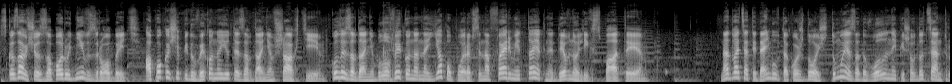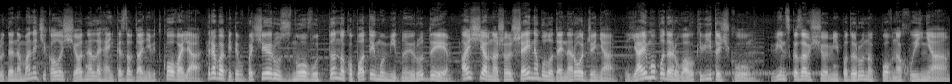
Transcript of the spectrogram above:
Сказав, що за пару днів зробить. А поки що піду виконую те завдання в шахті. Коли завдання було виконане, я попорався на фермі та, як не дивно, ліг спати. На 20-й день був також дощ, тому я задоволений пішов до центру, де на мене чекало ще одне легеньке завдання від коваля. Треба піти в печеру знову та накопати йому мідної руди. А ще в нашого шейна було день народження. Я йому подарував квіточку. Він сказав, що мій подарунок повна хуйня.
